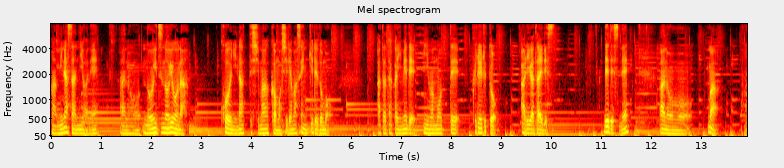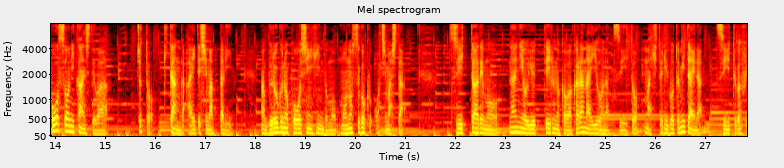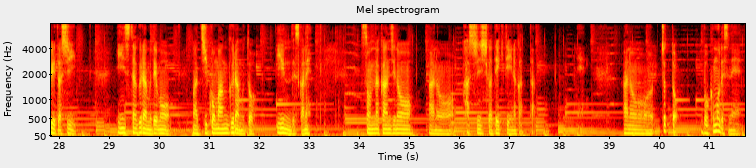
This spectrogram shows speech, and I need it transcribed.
まあ皆さんにはねあのノイズのような声になってしまうかもしれませんけれども温かい目で見守ってくれるとありがたいです。でですねあのまあ放送に関してはちょっと期間が空いてしまったり、まあ、ブログの更新頻度もものすごく落ちました。ツイッターでも何を言っているのかわからないようなツイートまあ独り言みたいなツイートが増えたしインスタグラムでも、まあ、自己満グラムと言うんですかね。そんな感じのあの発信しかできていなかった、ね、あのちょっと僕もですね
